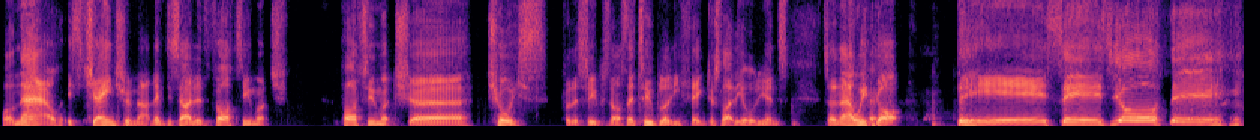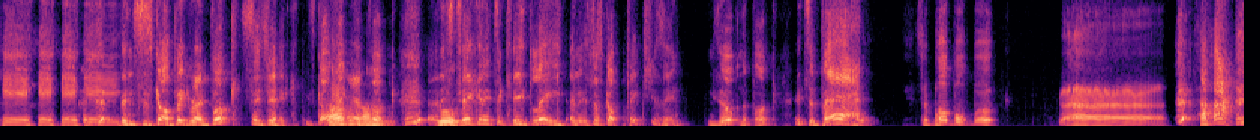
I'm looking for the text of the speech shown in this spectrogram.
well, now it's changed from that. They've decided far too much, far too much uh, choice for the superstars. They're too bloody thick, just like the audience. So now we've got this is your thing. Vince has got a big red book, Sidgwick. He's got a big red Oh, book. And cool. he's taken it to Keith Lee and it's just got pictures in. He's opened the book. It's a bear. It's a bubble book.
